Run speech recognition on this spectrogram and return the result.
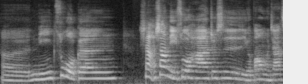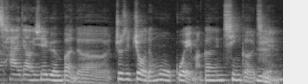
呃泥做跟像像泥做，它就是有帮我们家拆掉一些原本的，就是旧的木柜嘛，跟轻隔间。嗯、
